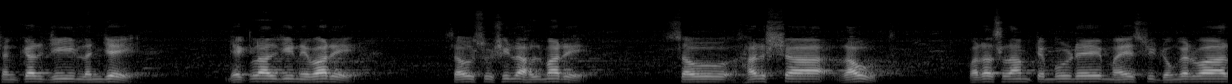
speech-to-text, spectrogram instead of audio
शंकरजी लंजे ढेकलालजी नेवारे सौ सुशीला हलमारे सौ हर्षा राऊत परसराम टेंबुर्डे महेशजी डोंगरवार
